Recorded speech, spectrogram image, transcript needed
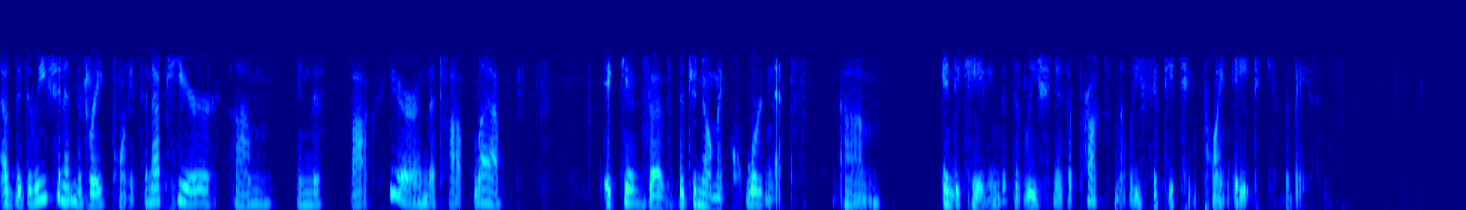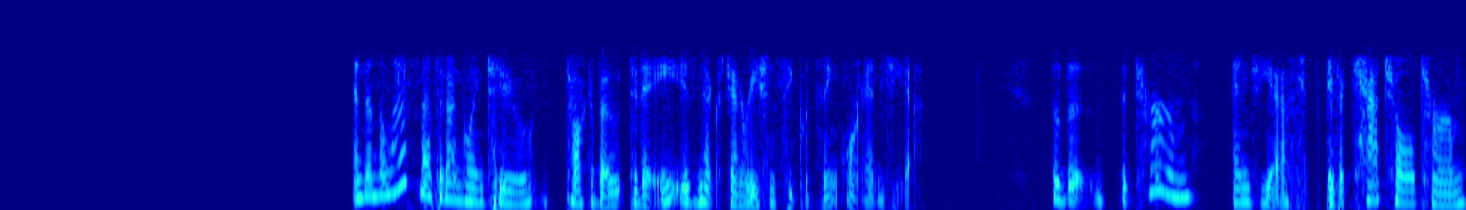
of the deletion and the breakpoints. And up here um, in this box here in the top left, it gives us the genomic coordinates, um, indicating that the deletion is approximately 52.8 kilobases. And then the last method I'm going to talk about today is next generation sequencing or NGS. So the, the term NGS is a catch-all term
